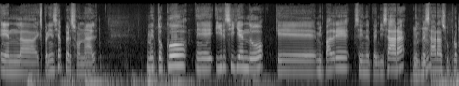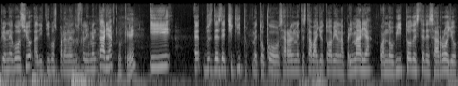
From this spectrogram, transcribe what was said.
en la experiencia personal me tocó eh, ir siguiendo que mi padre se independizara, uh -huh. empezara su propio negocio, aditivos para la industria alimentaria. Ok. Y eh, pues desde chiquito me tocó, o sea, realmente estaba yo todavía en la primaria cuando vi todo este desarrollo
